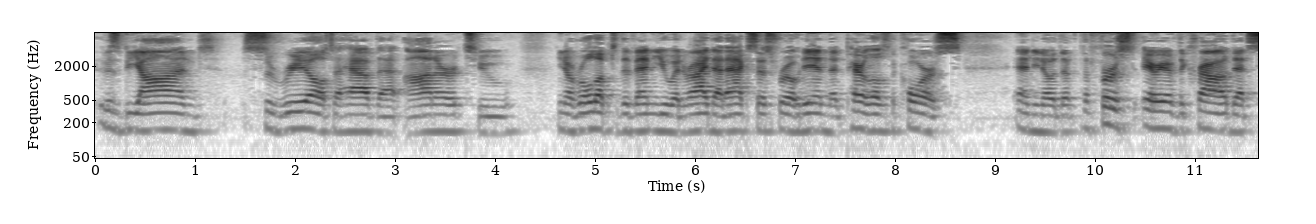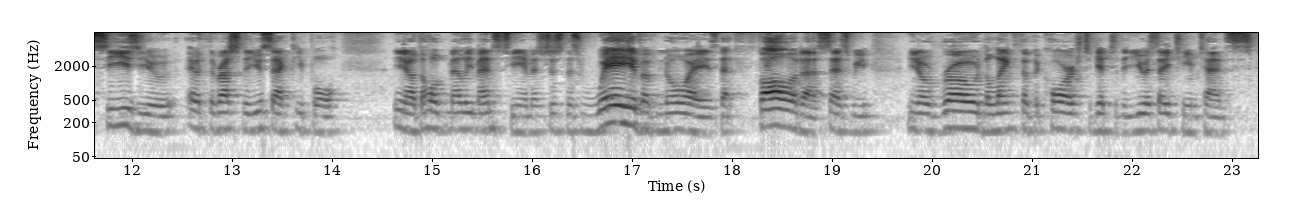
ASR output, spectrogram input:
it was beyond surreal to have that honor to you know roll up to the venue and ride that access road in that parallels the course. And you know the the first area of the crowd that sees you with the rest of the USAC people you know the whole elite men's team is just this wave of noise that followed us as we you know rode the length of the course to get to the USA team tents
